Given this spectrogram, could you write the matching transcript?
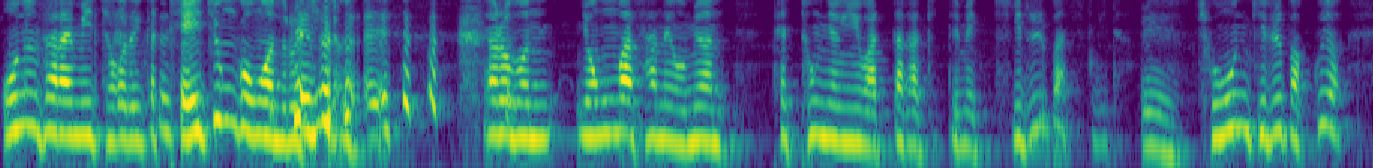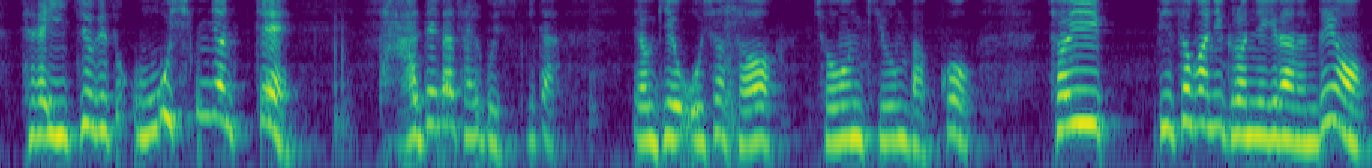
오는 사람이 적어되니까 대중공원으로 지정. 여러분 용마산에 오면 대통령이 왔다 갔기 때문에 길을 받습니다. 예. 좋은 길을 받고요. 제가 이 지역에서 50년째 4대가 살고 있습니다. 여기에 오셔서 좋은 기운 받고 저희 비서관이 그런 얘기를 하는데요.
